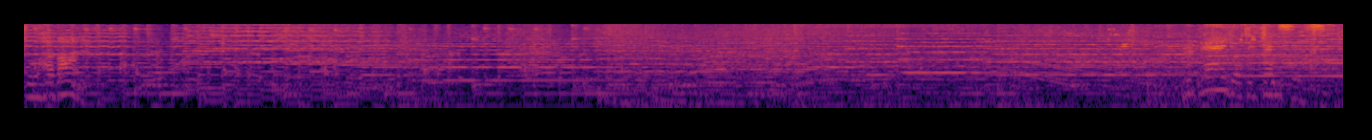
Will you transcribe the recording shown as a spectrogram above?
to Havana. Prepare your defenses.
